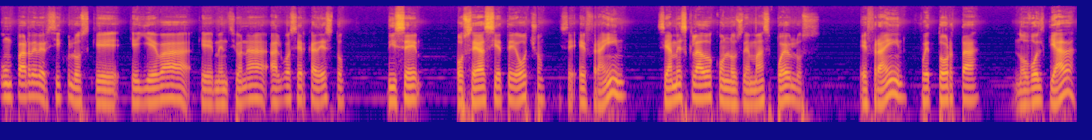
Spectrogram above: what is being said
un par de versículos que, que lleva, que menciona algo acerca de esto. Dice Oseas 7:8, dice, Efraín se ha mezclado con los demás pueblos Efraín fue torta no volteada.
